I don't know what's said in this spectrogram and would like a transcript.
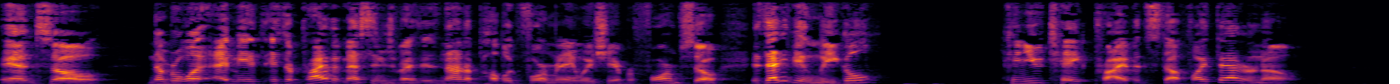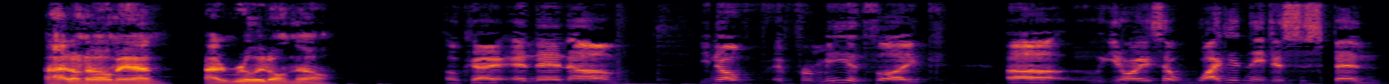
and so, number one, I mean, it's, it's a private messaging device. It's not a public forum in any way, shape, or form. So, is that even legal? Can you take private stuff like that or no? I don't know, man. I really don't know. Okay, and then, um, you know, for me, it's like, uh, you know, like I said, why didn't they just suspend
